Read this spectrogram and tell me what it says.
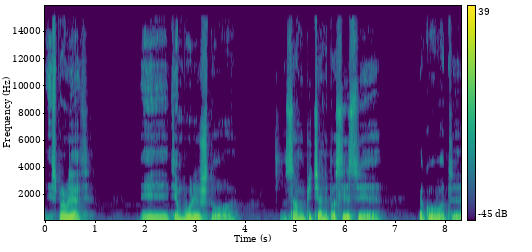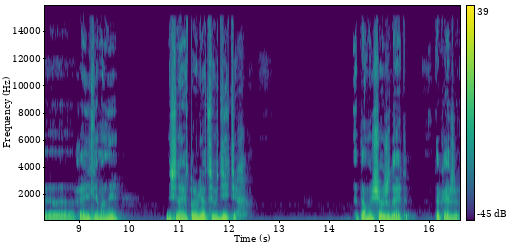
исправлять. И тем более, что самые печальные последствия такого вот э, хранителя начинают проявляться в детях. И там еще ожидает такая же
